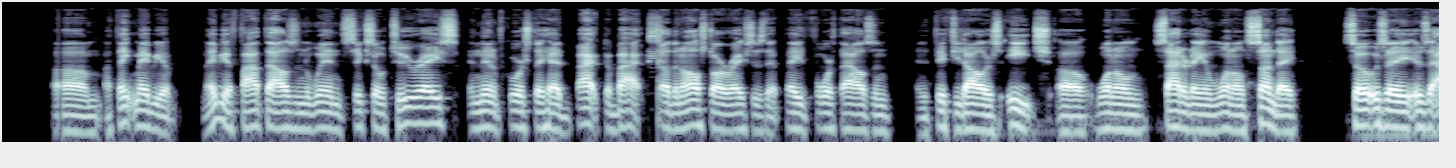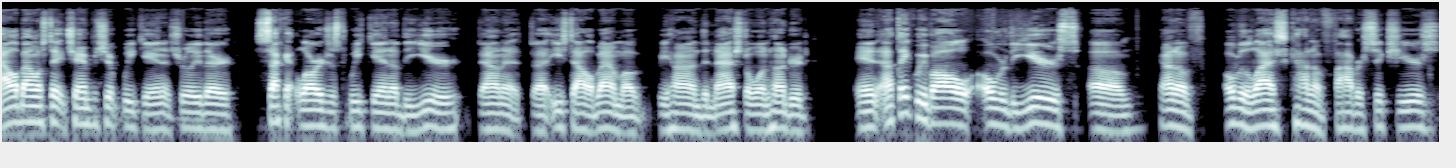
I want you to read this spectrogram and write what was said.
Um, I think maybe a maybe a five thousand to win six oh two race, and then of course they had back to back Southern All Star races that paid four thousand and fifty dollars each, uh, one on Saturday and one on Sunday. So it was a it was an Alabama State Championship weekend. It's really their second largest weekend of the year down at uh, East Alabama behind the National 100. And I think we've all over the years, um, kind of over the last kind of five or six years,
